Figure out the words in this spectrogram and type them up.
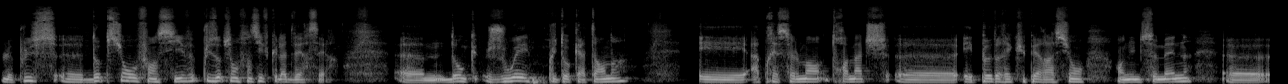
le plus d'options offensives, plus d'options offensives que l'adversaire. donc jouer plutôt qu'attendre, et après seulement trois matchs euh, et peu de récupération en une semaine, euh,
